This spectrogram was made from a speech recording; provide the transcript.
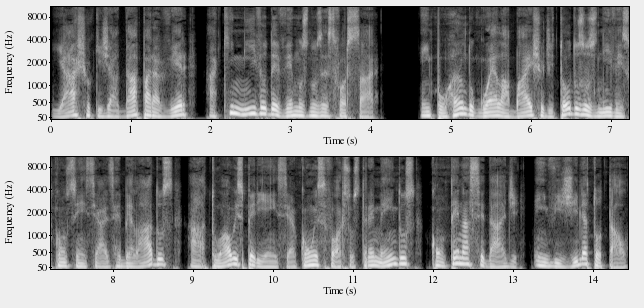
e acho que já dá para ver a que nível devemos nos esforçar. Empurrando goela abaixo de todos os níveis conscienciais rebelados, a atual experiência com esforços tremendos, com tenacidade, em vigília total,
